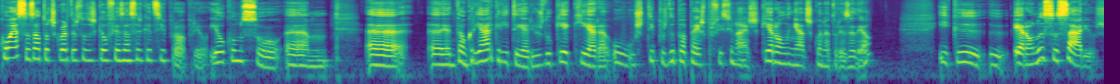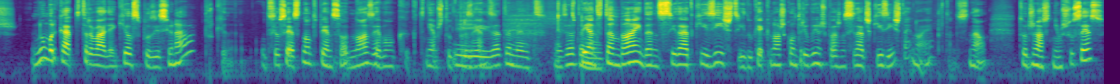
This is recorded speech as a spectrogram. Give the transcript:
com essas autodescobertas todas que ele fez acerca de si próprio, ele começou um, a, a, então criar critérios do que é que era os tipos de papéis profissionais que eram alinhados com a natureza dele e que uh, eram necessários no mercado de trabalho em que ele se posicionava, porque o sucesso não depende só de nós, é bom que, que tenhamos tudo presente. Exatamente, exatamente. Depende também da necessidade que existe e do que é que nós contribuímos para as necessidades que existem, não é? Portanto, senão todos nós tínhamos sucesso.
